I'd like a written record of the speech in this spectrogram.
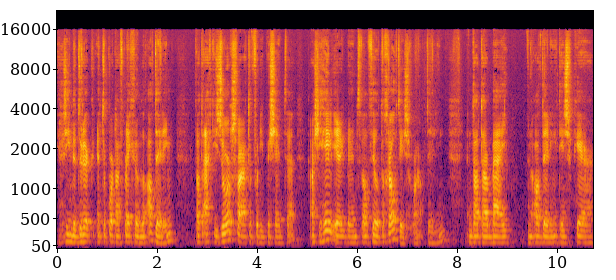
gezien de druk en tekort aan verpleegkundige afdeling, dat eigenlijk die zorgzwaarte voor die patiënten, als je heel eerlijk bent, wel veel te groot is voor een afdeling. En dat daarbij een afdeling intensive care,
